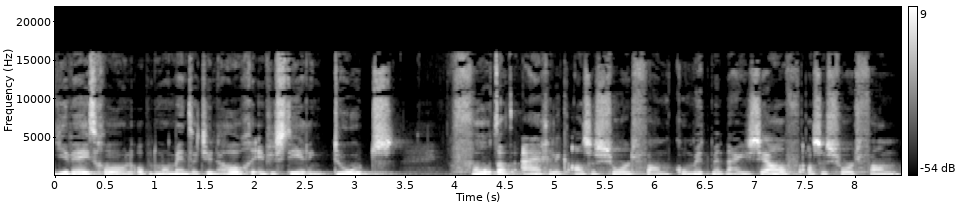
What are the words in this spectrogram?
je weet gewoon op het moment dat je een hoge investering doet, voelt dat eigenlijk als een soort van commitment naar jezelf, als een soort van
